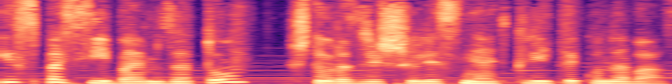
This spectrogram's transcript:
И спасибо им за то, что разрешили снять критику на вас.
